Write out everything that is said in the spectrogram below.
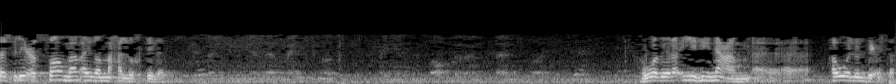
تشريع الصوم هم أيضا محل اختلاف. هو برأيه نعم أول البعثة.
